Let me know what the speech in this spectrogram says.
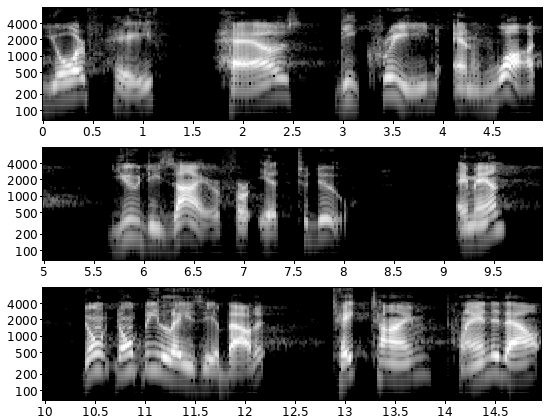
your faith has decreed and what you desire for it to do. Amen? Don't, don't be lazy about it. Take time, plan it out,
